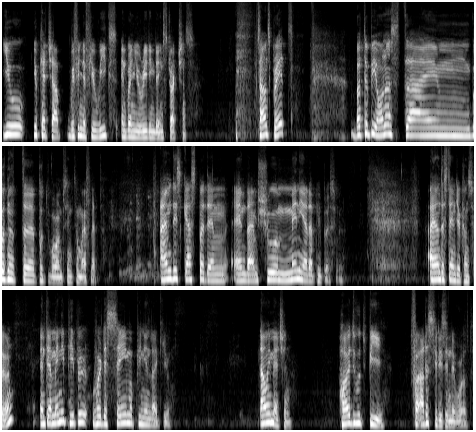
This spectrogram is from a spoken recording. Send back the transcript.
you you catch up within a few weeks and when you're reading the instructions. Sounds great. But to be honest, I would not uh, put worms into my flat. I'm disgusted by them, and I'm sure many other people as well. I understand your concern, and there are many people who are the same opinion like you. Now imagine how it would be for other cities in the world.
